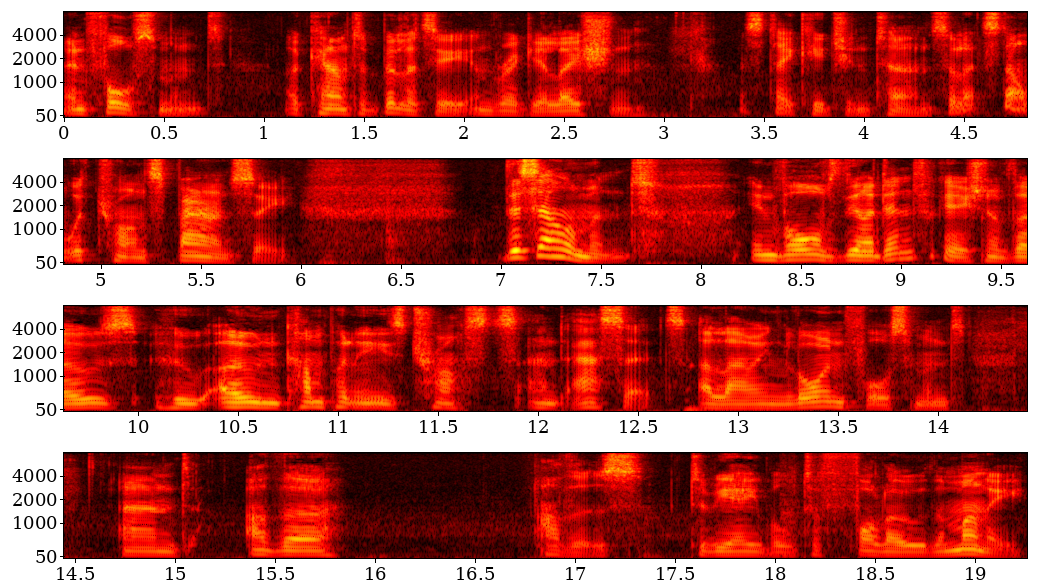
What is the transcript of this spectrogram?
Enforcement, Accountability, and Regulation. Let's take each in turn. So let's start with transparency. This element involves the identification of those who own companies, trusts, and assets, allowing law enforcement and other others to be able to follow the money.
